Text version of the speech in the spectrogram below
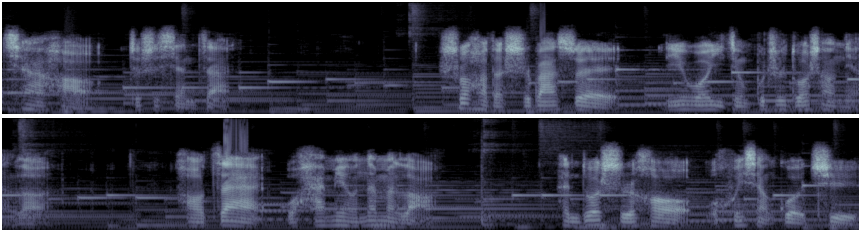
恰好就是现在。说好的十八岁，离我已经不知多少年了。好在我还没有那么老。很多时候，我回想过去，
